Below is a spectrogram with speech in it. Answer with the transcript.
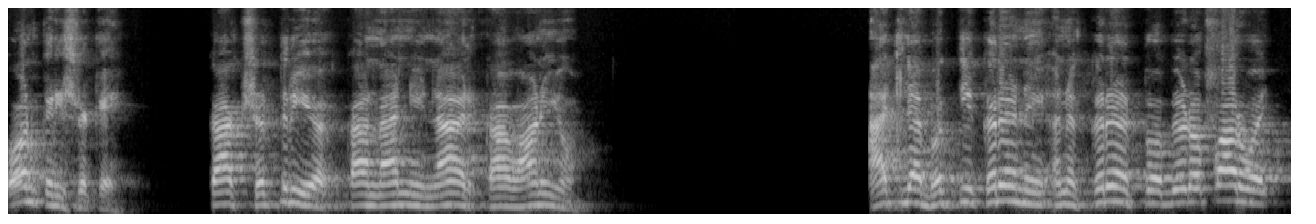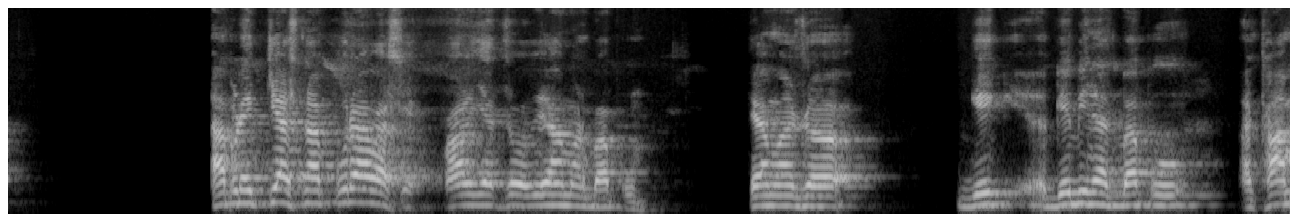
કોણ કરી શકે? કા ક્ષત્રિય કા નાની નાર કા વાણિયો આટલા ભક્તિ કરે નહીં અને કરે તો બેડો પાર હોય. આપણે ઇતિહાસના પુરાવા છે. પાળિયા જો વિહામણ બાપુ તેમજ ગેબીનાથ બાપુ થામ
